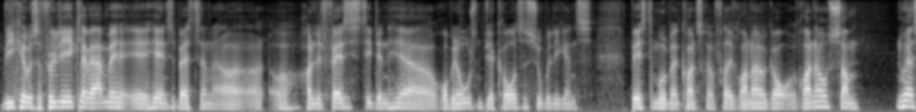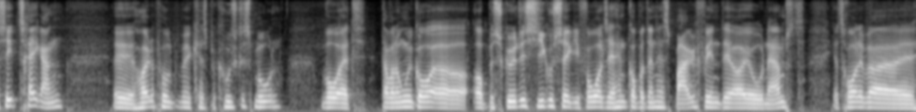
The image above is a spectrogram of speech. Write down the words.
vi kan jo selvfølgelig ikke lade være med øh, herinde, Sebastian, og, og, og holde lidt fast i den her. Robin Olsen bliver kåret til Superligans bedste målmand kontra Frederik Rønnerv i går. Rønnerv, som nu har jeg set tre gange øh, højdepunkt med Kasper Kuskes mål, hvor at der var nogen i går at, at beskytte Sigusek i forhold til, at han går på den her sparkefinde, og jo nærmest, jeg tror det var... Øh,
